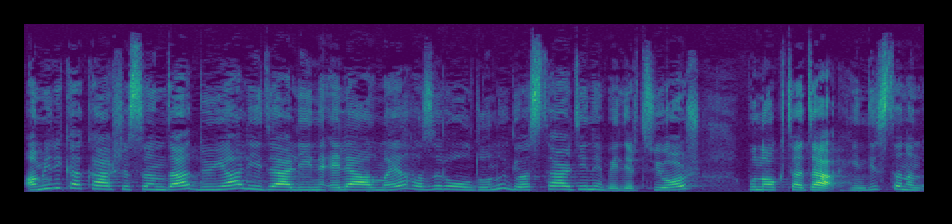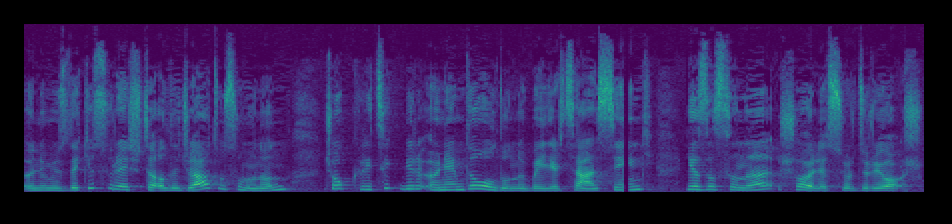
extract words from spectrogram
Amerika karşısında dünya liderliğini ele almaya hazır olduğunu gösterdiğini belirtiyor. Bu noktada Hindistan'ın önümüzdeki süreçte alacağı tutumunun çok kritik bir önemde olduğunu belirten Singh yazısını şöyle sürdürüyor.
